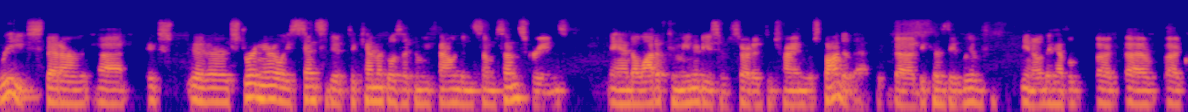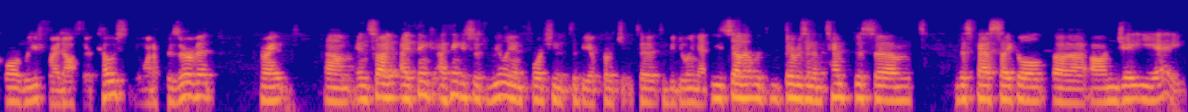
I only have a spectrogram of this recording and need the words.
reefs that are uh, that are extraordinarily sensitive to chemicals that can be found in some sunscreens. And a lot of communities have started to try and respond to that because they live, you know, they have a, a, a, coral reef right off their coast. They want to preserve it, right? Um, and so I, I, think I think it's just really unfortunate to be approaching to, to be doing that. You saw that with, there was an attempt this um, this past cycle uh, on JEA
